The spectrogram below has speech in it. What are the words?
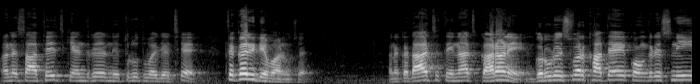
અને સાથે જ કેન્દ્રીય નેતૃત્વ જે છે, તે કરી દેવાનું છે. અને કદાચ તેના જ કારણે ગરુડેશ્વર ખાતે કોંગ્રેસની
